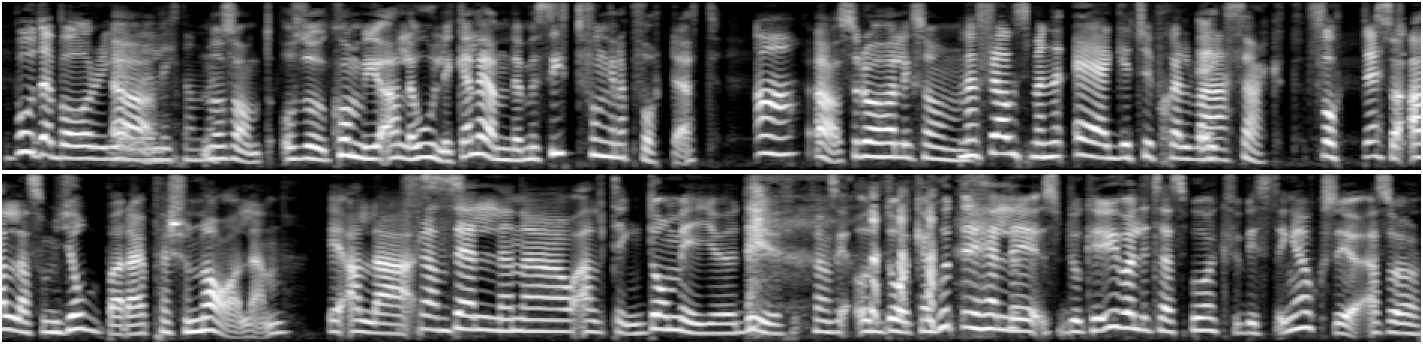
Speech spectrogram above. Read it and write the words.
Bodaborg Ja, eller liknande. något sånt. Och så kommer ju alla olika länder med sitt Fångarna på fortet. Ja. Ja, så då har liksom... Men fransmännen äger typ själva Exakt. fortet. Så alla som jobbar där, personalen, alla Frans- cellerna och allting, de är ju, det är ju franska. Och då kanske inte heller, då kan det ju vara lite så här språkförbistringar också ju. Alltså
